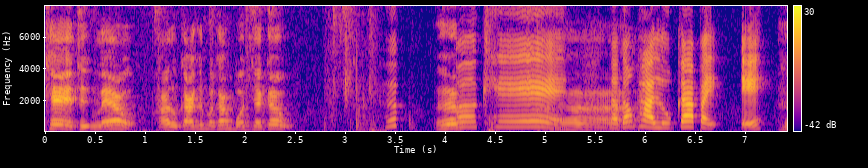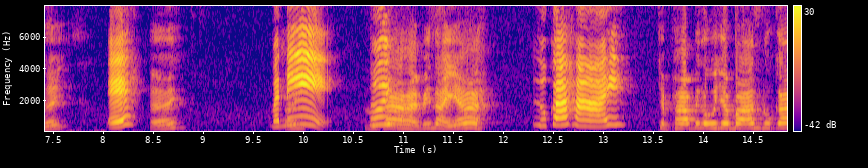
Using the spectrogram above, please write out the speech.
เคถึงแล้ว พาลูก้าขึ้นมาข้างบนชายแก้วฮึบเอ๊บโอเค อ่เราต้องพาลูก้าไป เอ๊ะ เฮ้ย เอ๊ะ เอ้ย มานี่ ลูก้าหายไปไหนอะลูก้าหาย จะพาไปโรงพยาบาลลูก้า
